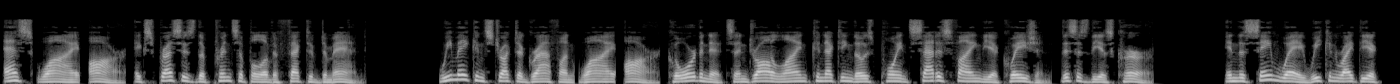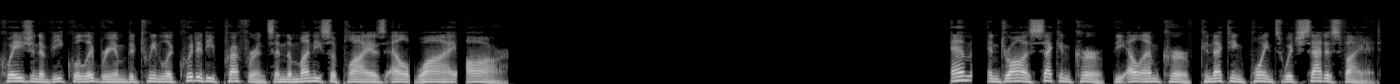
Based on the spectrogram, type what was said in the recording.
s y r expresses the principle of effective demand. We may construct a graph on y, r coordinates and draw a line connecting those points satisfying the equation, this is the IS curve. In the same way we can write the equation of equilibrium between liquidity preference and the money supply as L y, r m, and draw a second curve, the LM curve, connecting points which satisfy it.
